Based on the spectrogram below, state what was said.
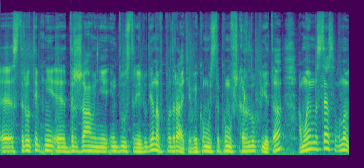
е, стереотипні е, державні індустрії. Людина в квадраті, в якомусь такому шкарлупі. Та? А моє мистецтво, воно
